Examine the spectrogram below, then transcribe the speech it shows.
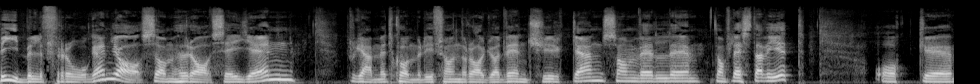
Bibelfrågan, ja, som hör av sig igen. Programmet kommer ifrån Radio Adventkyrkan som väl eh, de flesta vet. Och eh,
